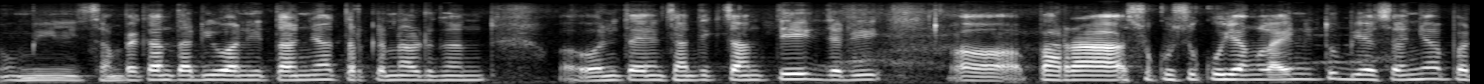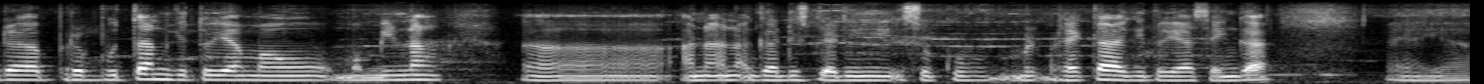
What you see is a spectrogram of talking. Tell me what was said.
Umi sampaikan tadi wanitanya terkenal dengan wanita yang cantik-cantik. Jadi para suku-suku yang lain itu biasanya pada perebutan gitu yang mau meminang eh, anak-anak uh, gadis dari suku mereka gitu ya sehingga eh, ya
